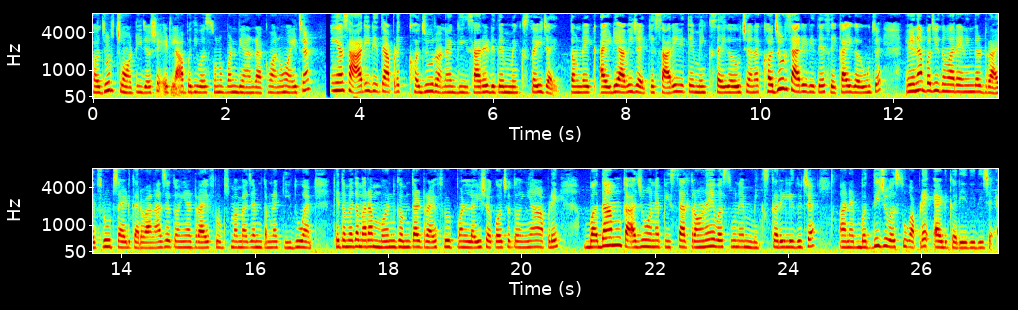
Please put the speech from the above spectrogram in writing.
ખજૂર ચોંટી જશે, એટલે આ બધી વસ્તુનું પણ ધ્યાન રાખવાનું હોય છે. અહીંયા સારી રીતે આપણે ખજૂર અને ઘી સારી રીતે મિક્સ થઈ જાય. તમને એક આઈડિયા આવી જાય કે સારી રીતે મિક્સ થઈ ગયું છે અને ખજૂર સારી રીતે શેકાઈ ગયું છે. એના પછી તમારે એની અંદર ડ્રાય ફ્રૂટ્સ એડ કરવાના છે. તો અહીંયા ડ્રાય ફ્રૂટ્સમાં મેં જેમ તમને કીધું એમ કે તમે તમારા મનગમતા ડ્રાય ફ્રૂટ પણ લઈ શકો છો. તો અહીંયા આપણે બદામ, કાજુ અને પિસ્તા ત્રણેય વસ્તુને મિક્સ કરી લીધું છે અને બધી જ વસ્તુ આપણે એડ કરી દીધી છે.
